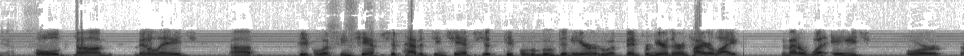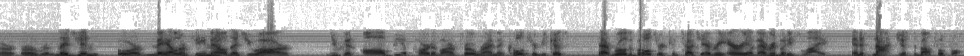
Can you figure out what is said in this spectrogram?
Yeah. Old, young, middle age, uh, people who have seen championships, haven't seen championships, people who moved in here, who have been from here their entire life, no matter what age or, or, or religion or male or female that you are, you can all be a part of our program and culture because that road to culture can touch every area of everybody's life, and it's not just about football.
